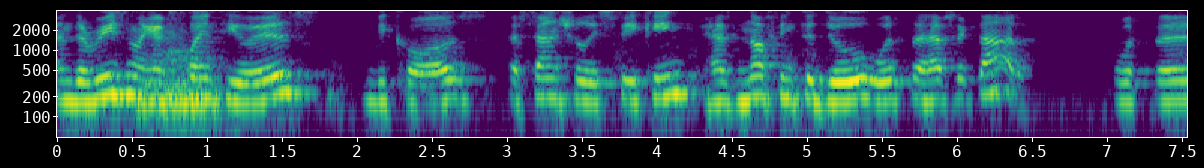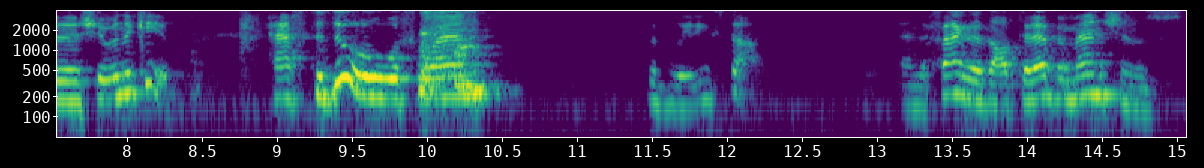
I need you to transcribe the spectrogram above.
And the reason I explained to you is because, essentially speaking, has nothing to do with the Hefsek Tahara, with the Shiva Nakir. Has to do with when the bleeding stopped. And the fact that Alter Rebbe mentions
